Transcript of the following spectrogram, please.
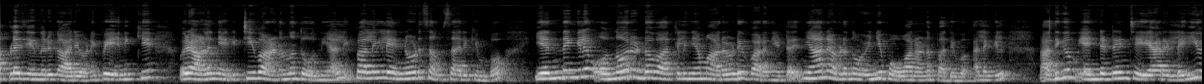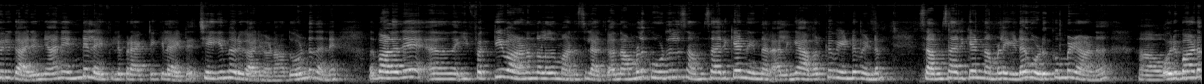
അപ്ലൈ ചെയ്യുന്ന ഒരു കാര്യമാണ്. ഇപ്പോൾ എനിക്ക് ഒരാൾ നെഗറ്റീവ് ആണെന്ന് തോന്നിയാൽ ഇപ്പോൾ അല്ലെങ്കിൽ എന്നോട് സംസാരിക്കുമ്പോൾ എന്തെങ്കിലും ഒന്നോ രണ്ടോ വാക്കിൽ ഞാൻ മറുപടി പറഞ്ഞിട്ട് ഞാൻ അവിടെ നിന്ന് ഒഴിഞ്ഞു പോവാറാണ് പതിവ്. അല്ലെങ്കിൽ അധികം എന്റർടൈൻ ചെയ്യാറില്ല. ഈ ഒരു കാര്യം ഞാൻ എന്റെ ലൈഫിൽ പ്രാക്ടിക്കലായിട്ട് ചെയ്യുന്ന ഒരു കാര്യമാണ്. അതുകൊണ്ട് തന്നെ അത് വളരെ ഇഫക്റ്റീവ് ആണെന്നുള്ളത് മനസ്സിലാക്കുക. നമ്മൾ കൂടുതൽ സംസാരിക്കാൻ നിന്നാൽ അല്ലെങ്കിൽ അവർക്ക് വീണ്ടും വീണ്ടും സംസാരിക്കാൻ നമ്മൾ ഇട കൊടുക്കുമ്പോഴാണ് ഒരുപാട്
